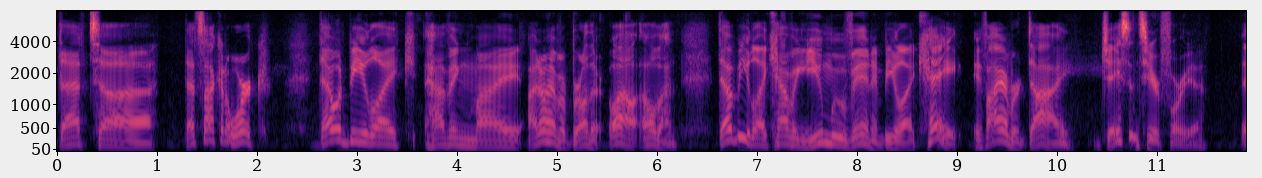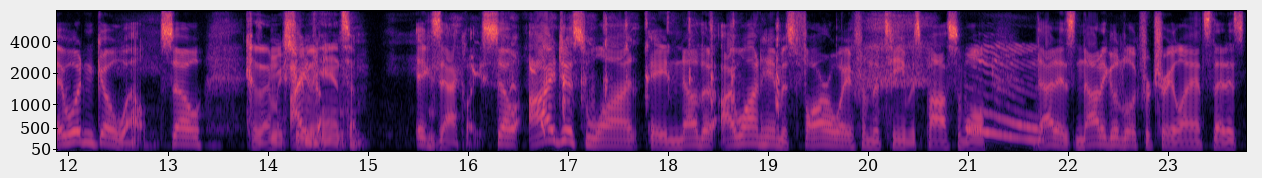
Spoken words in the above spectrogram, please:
That uh, that's not going to work. That would be like having my I don't have a brother. Well, hold on. That would be like having you move in and be like, "Hey, if I ever die, Jason's here for you." It wouldn't go well. So, Because I'm extremely I've- handsome. exactly. So, I just want another I want him as far away from the team as possible. That is not a good look for Trey Lance. That is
